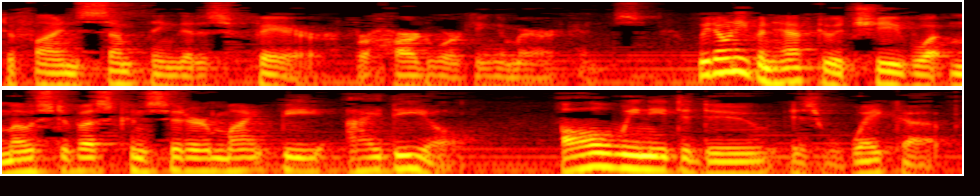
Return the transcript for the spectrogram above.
to find something that is fair for hardworking Americans. We don't even have to achieve what most of us consider might be ideal. All we need to do is wake up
